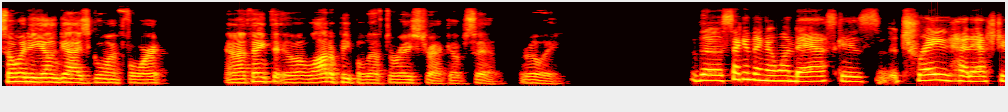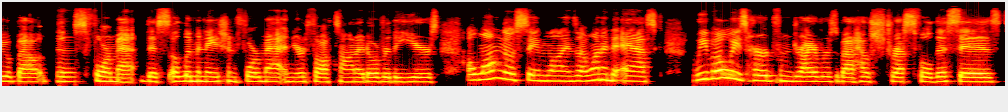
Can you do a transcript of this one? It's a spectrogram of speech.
so many young guys going for it. And I think that a lot of people left the racetrack upset, really. The second thing I wanted to ask is Trey had asked you about this format, this elimination format, and your thoughts on it over the years. Along those same lines, I wanted to ask we've always heard from drivers about how stressful this is,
